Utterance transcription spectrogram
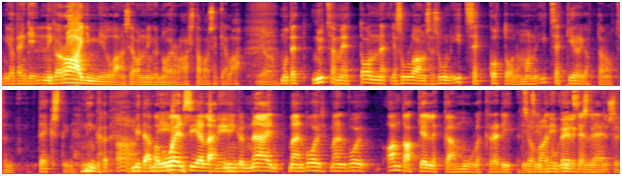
Jotenkin mm. niin raajimmillaan se on niin noin raastava se kela. Mutta nyt sä meet tonne ja sulla on se sun itse kotona, mä oon itse kirjoittanut sen tekstin, niin kuin, Aa, mitä mä niin. luen siellä niin. Niin näin. Mä en, voi, mä en voi antaa kellekään muulle krediittiä siitä niin kuin itselleen. se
